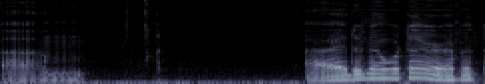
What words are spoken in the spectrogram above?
Um, I don't know what happened.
